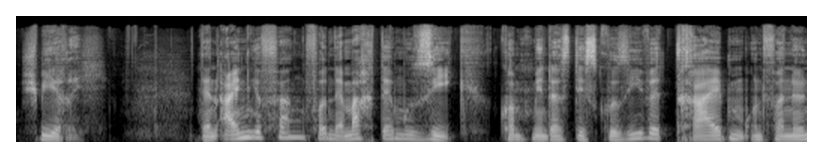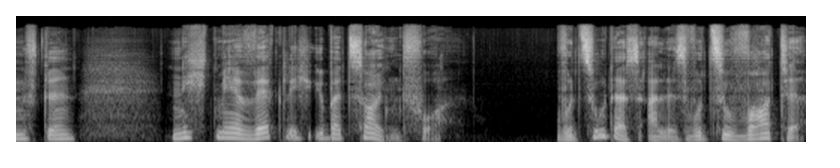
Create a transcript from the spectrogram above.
schwierig. Denn eingefangen von der Macht der Musik kommt mir das diskursive Treiben und Vernünfteln nicht mehr wirklich überzeugend vor. Wozu das alles? Wozu Worte,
